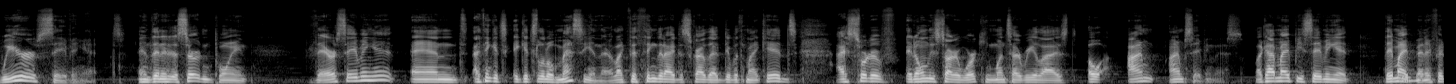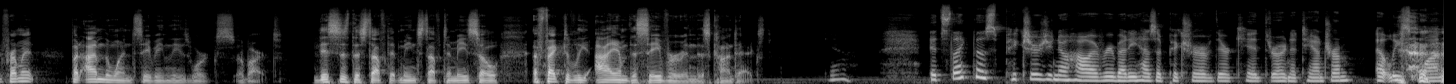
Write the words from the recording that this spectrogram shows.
we're saving it. And then at a certain point, they're saving it. And I think it's, it gets a little messy in there. Like the thing that I described that I did with my kids, I sort of, it only started working once I realized, oh, I'm, I'm saving this. Like I might be saving it. They might mm-hmm. benefit from it, but I'm the one saving these works of art. This is the stuff that means stuff to me. So effectively, I am the saver in this context. Yeah. It's like those pictures, you know how everybody has a picture of their kid throwing a tantrum? At least one.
